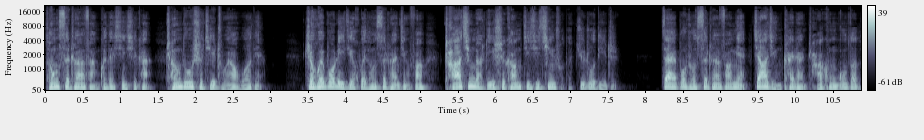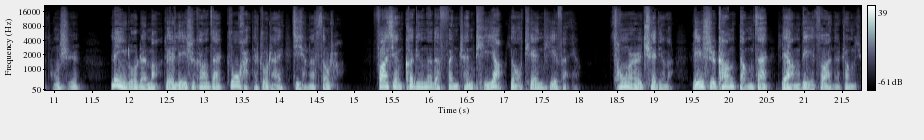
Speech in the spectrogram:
从四川反馈的信息看，成都是其主要窝点。指挥部立即会同四川警方查清了黎石康及其亲属的居住地址。在部署四川方面加紧开展查控工作的同时，另一路人马对黎石康在珠海的住宅进行了搜查，发现客厅内的粉尘提样有 TNT 反应，从而确定了。黎世康等在两地作案的证据。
